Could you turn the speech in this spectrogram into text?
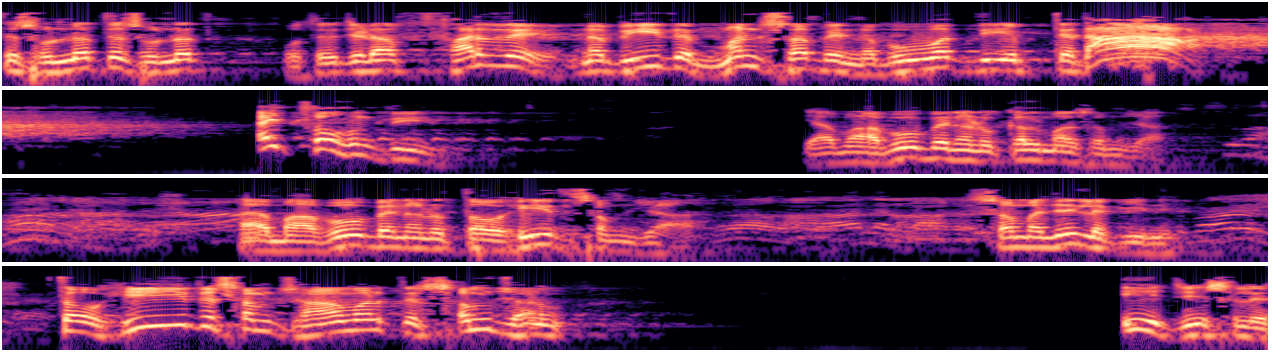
تو سنت سنت اتنے جڑا فرد نبی منصب نبوت دی ابتدا اتو ہوں یا محبوب انہوں کلمہ سمجھا محبوب انہوں توحید سمجھا۔ سمجھ نہیں لگی نے۔ توحید سمجھاون تے سمجھن۔ یہ جسے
